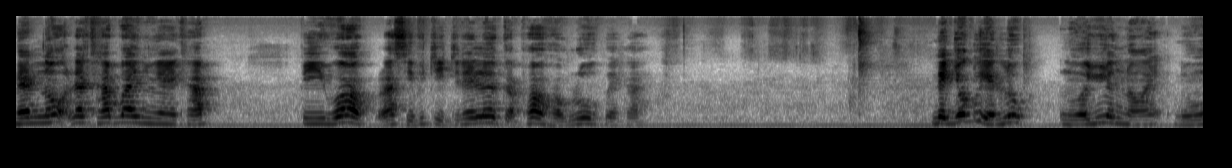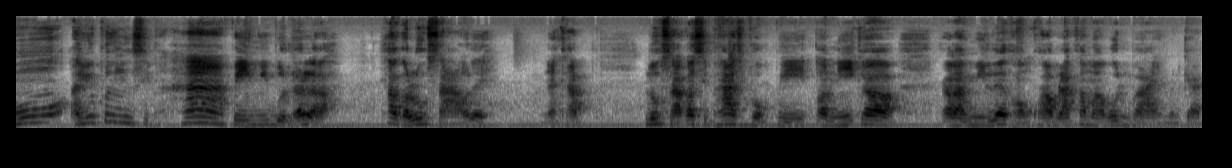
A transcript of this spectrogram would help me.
แนนโนะนะครับว่ายังไงครับ ปีวอกราศีพิจิกจะได้เลิกกับพ่อของลูกไหมครับเด็กยกเหรียญลูกหนูอายุยังน้อย หนูอายุเพิ่งสิบห้าปีมีบุตรแล้วเหรอเท่ากับลูกสาวเลยนะครับ ลูกสาวก็สิบห้าสิบหกปี ตอนนี้ก็กำลังมีเรื่องของความรักเข้ามาวุ่นวายเหมือนกัน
